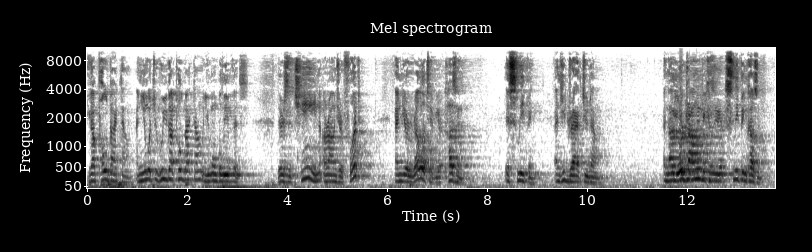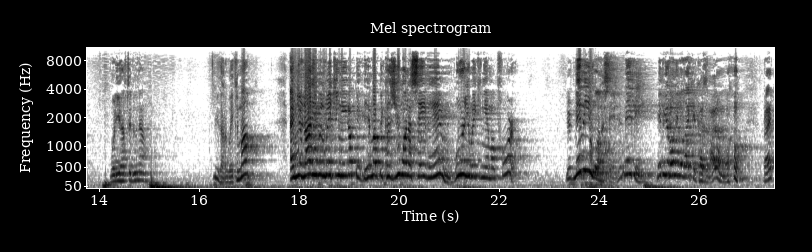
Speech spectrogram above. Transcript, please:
You got pulled back down. And you know what you, who you got pulled back down? You won't believe this. There's a chain around your foot and your relative, your cousin, is sleeping, and he dragged you down. And now you're drowning because of your sleeping cousin. What do you have to do now? You gotta wake him up. And you're not even waking him up, because you want to save him. Who are you waking him up for? You're, maybe you want to save him. Maybe. Maybe you don't even like your cousin. I don't know. right?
